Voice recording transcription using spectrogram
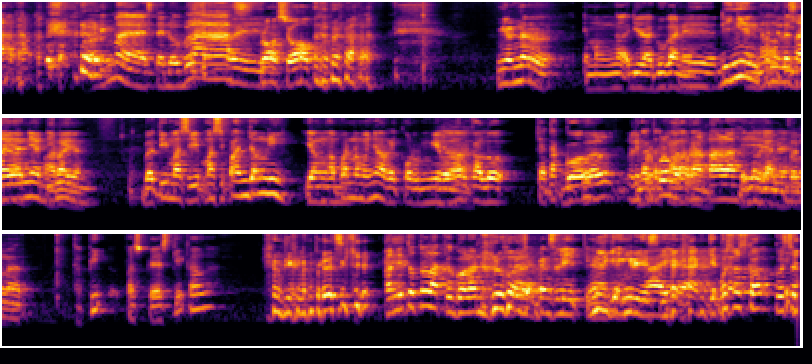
Paling mah ST12. pro shop Milner emang nggak diragukan ya Iya, dingin Penaltinya penyelesaiannya, dingin. ya. berarti masih masih panjang nih yang apa namanya rekor Milner Iya. kalau cetak gol Liverpool nggak pernah kalah. bener Iya, kan ya? bener. tapi pas PSG kalah yang dikenal PSG kan itu telat kegolan duluan. Champions League ini Ya. Liga Inggris Ah, ya iya. kan Khusus kok- khusus.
